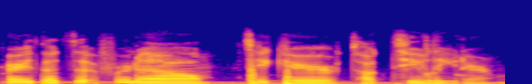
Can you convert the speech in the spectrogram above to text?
Alright, that's it for now. Take care. Talk to you later.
